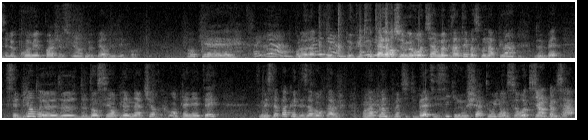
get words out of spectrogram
C'est le premier pas, je suis un peu perdu des fois. Ok. Très bien. Oh là là, très de- bien, depuis très tout bien. à l'heure, je me retiens à me gratter parce qu'on a plein de bêtes. c'est bien de, de- de danser en pleine nature, en plein été, mais ça n'a pas que des avantages. On a plein de petites bêtes ici qui nous chatouillent, on se retient comme ça.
